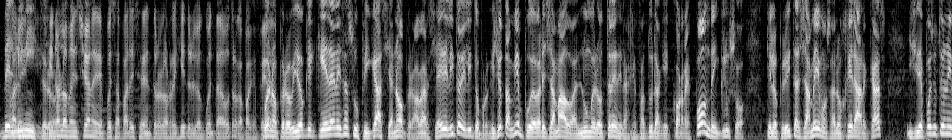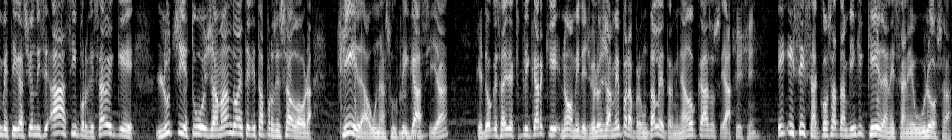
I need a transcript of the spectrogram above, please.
Del ministro. si no lo menciona y después aparece dentro de los registros y lo encuentra otro, capaz que es Bueno, pero vio que queda en esa suspicacia. No, pero a ver, si hay delito, delito. Porque yo también pude haber llamado al número 3 de la jefatura, que corresponde incluso que los periodistas llamemos a los jerarcas. Y si después usted en una investigación dice, ah, sí, porque sabe que Luzzi estuvo llamando a este que está procesado ahora. Queda una suspicacia. que tengo que salir a explicar que, no, mire, yo lo llamé para preguntarle determinado caso, o sea, sí, sí. Es esa cosa también que queda en esa nebulosa,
